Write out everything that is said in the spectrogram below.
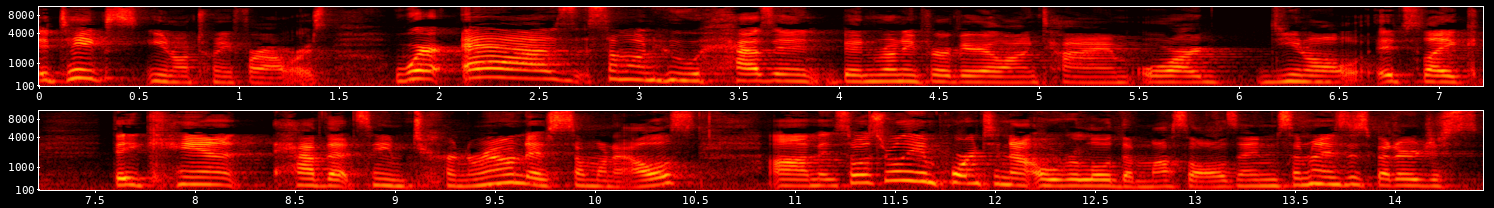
it takes you know 24 hours. Whereas someone who hasn't been running for a very long time, or you know, it's like they can't have that same turnaround as someone else. Um, and so it's really important to not overload the muscles. And sometimes it's better just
